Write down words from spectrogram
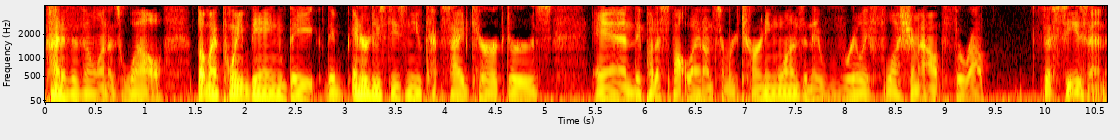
kind of the villain as well. But my point being, they they introduce these new side characters and they put a spotlight on some returning ones and they really flush them out throughout the season.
